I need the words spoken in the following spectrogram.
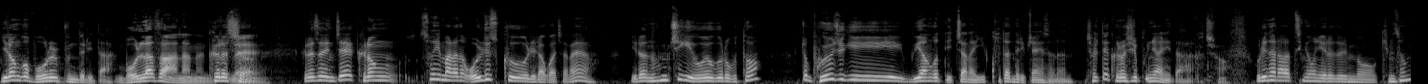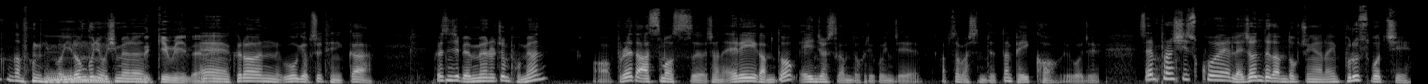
이런 거 모를 분들이다. 몰라서 안 하는. 그렇죠. 네. 그래서 이제 그런 소위 말하는 old school이라고 하잖아요. 이런 훔치기 의혹으로부터 좀 보여주기 위한 것도 있잖아요. 이 구단들 입장에서는 절대 그러실 분이 아니다. 그렇죠. 우리나라 같은 경우는 예를 들면 뭐 김성근 감독님 뭐 이런 음, 분이 오시면은 느낌이 네. 예, 그런 의혹이 없을 테니까. 그래서 이제 면면을 좀 보면 어, 브래드 아스머스 전 LA 감독, 에인절스 감독 그리고 이제 앞서 말씀드렸던 베이커 그리고 이제 샌프란시스코의 레전드 감독 중에 하나인 브루스 보치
